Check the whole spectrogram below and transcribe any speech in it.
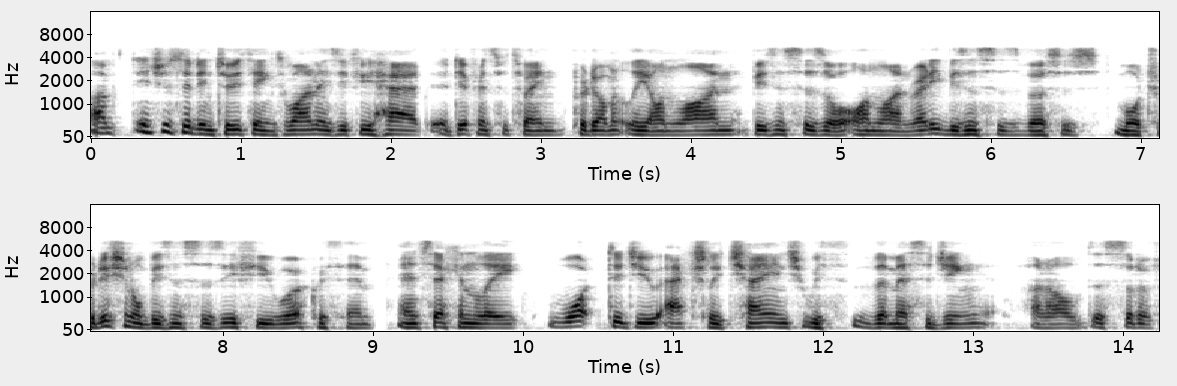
I'm interested in two things. One is if you had a difference between predominantly online businesses or online ready businesses versus more traditional businesses if you work with them. And secondly, what did you actually change with the messaging and I'll just sort of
